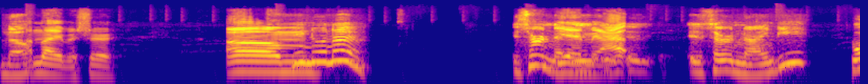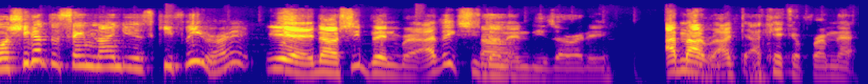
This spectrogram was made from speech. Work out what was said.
No, I'm not even sure. What are you Um, doing now? Is her Yeah, is, man, I- is, is her ninety? Well, she got the same ninety as Keith Lee, right? yeah, no, she's been, bro. I think she's done Oh. Indies already. I'm not. I, I can't confirm that.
